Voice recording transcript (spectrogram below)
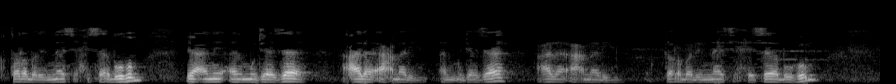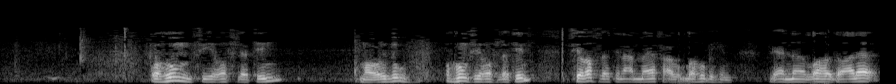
اقترب للناس حسابهم يعني المجازاة على أعمالهم. المجازاة على أعمالهم. اقترب للناس حسابهم وهم في غفلة موردون وهم في غفلة في غفلة عما يفعل الله بهم. لأن الله تعالى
